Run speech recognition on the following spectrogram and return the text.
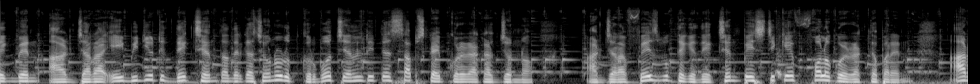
দেখবেন। আর যারা এই ভিডিওটি দেখছেন, তাদের কাছে অনুরোধ করব চ্যানেলটিতে সাবস্ক্রাইব করে রাখার জন্য। আর যারা ফেসবুক থেকে দেখছেন, পেজটিকে ফলো করে রাখতে পারেন। আর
